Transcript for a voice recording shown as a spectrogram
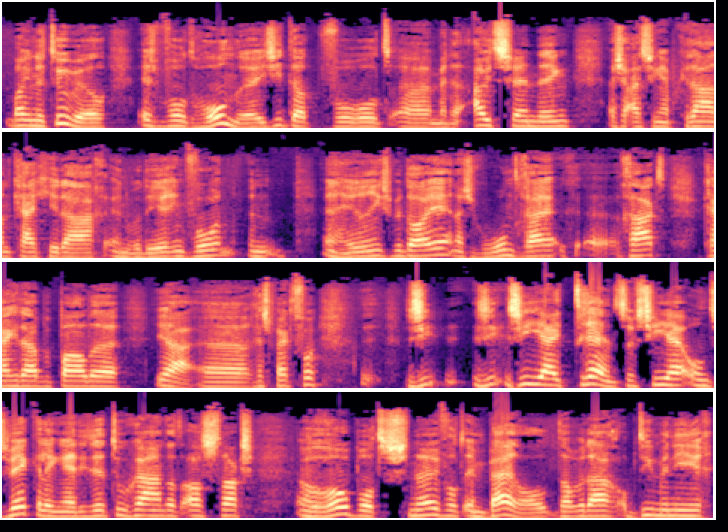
waar je naartoe wil, is bijvoorbeeld honden. Je ziet dat bijvoorbeeld met een uitzending, als je uitzending hebt gedaan, krijg je daar een waardering voor, een, een herinneringsmedaille. En als je gewond raakt, krijg je daar bepaalde ja, respect voor. Zie, zie, zie, jij trends of zie jij ontwikkelingen die ertoe gaan dat als straks een robot sneuvelt in battle, dat we daar op die manier.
